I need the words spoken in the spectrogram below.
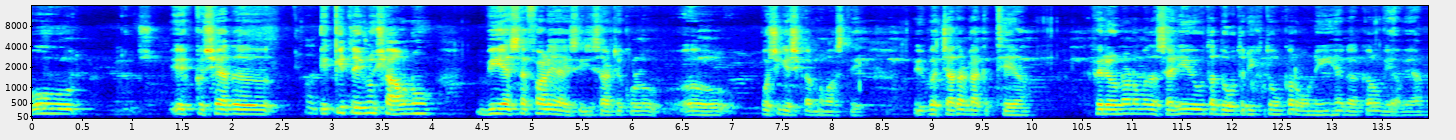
ਉਹ ਇੱਕ ਸ਼ਾਇਦ 21 ਤਰੀਕ ਨੂੰ ਸ਼ਾਮ ਨੂੰ ਬੀਐਸਐਫ ਵਾਲੇ ਆਏ ਸੀ ਜੀ ਸਾਡੇ ਕੋਲ ਪੁੱਛਗਿੱਛ ਕਰਨ ਵਾਸਤੇ ਵੀ ਬੱਚਾ ਤੁਹਾਡਾ ਕਿੱਥੇ ਆ। ਫਿਰ ਉਹਨਾਂ ਨੂੰ ਮੈਂ ਦੱਸਿਆ ਜੀ ਉਹ ਤਾਂ 2 ਤਰੀਕ ਤੋਂ ਘਰੋਂ ਨਹੀਂ ਹੈਗਾ ਘਰੋਂ ਗਿਆ ਹੋਇਆ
